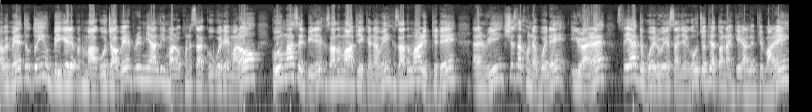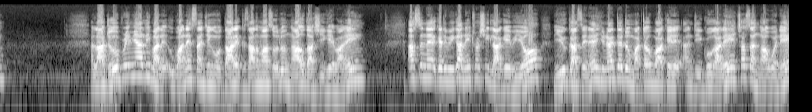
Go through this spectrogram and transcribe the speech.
ဒါပေမဲ့သူသွင်းယူပေးခဲ့တဲ့ပထမဂိုးကြောင့်ပဲပရီးမီးယားလိမှာတော့89ပွဲထဲမှာတော့ဂိုး90ပြည့်တဲ့ကစားသမားအဖြစ်ကနဝင်းကစားသမားတွေဖြစ်တဲ့အန်ရီ89ပွဲနဲ့အီရန်နဲ့စတရာတပွဲတို့ရဲ့စံချိန်ကိုကျော်ဖြတ်သွားနိုင်ခဲ့ရလည်းဖြစ်ပါတယ်အလာဒိုပရီးမီးယားလိမှာလည်းဥပါနဲ့စံချိန်ကိုသားတဲ့ကစားသမားဆိုလို့9ဦးသာရှိခဲ့ပါတယ်အာဆင်နယ်အကယ်ဒမီကနေထွက်ရှိလာခဲ့ပြီးတော့နယူကာဆယ်နဲ့ယူနိုက်တက်တို့မှာတောက်ပါခဲ့တဲ့အန်ဒီဂိုကလည်း65ဝက်နဲ့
